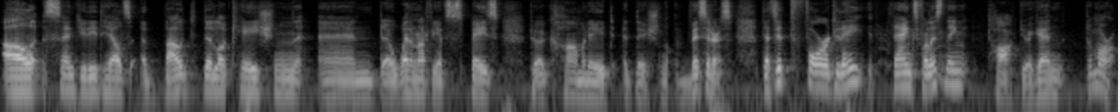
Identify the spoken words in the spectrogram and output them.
I'll send you details about the location and uh, whether or not we have space to accommodate additional visitors. That's it for today. Thanks for listening. Talk to you again tomorrow.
